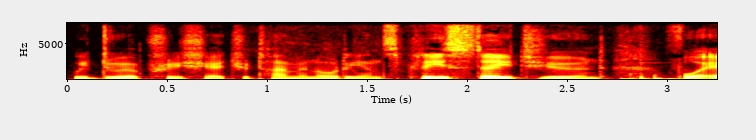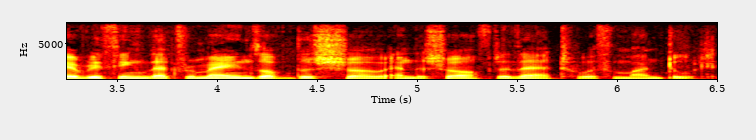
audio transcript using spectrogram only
We do appreciate your time and audience. Please stay tuned for everything that remains of this show and the show after that with Manduli.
